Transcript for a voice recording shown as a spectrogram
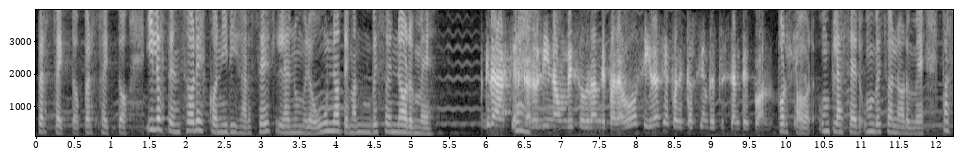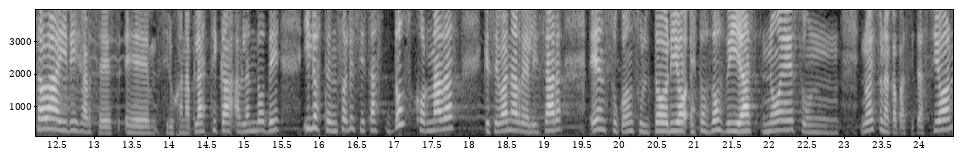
Perfecto, perfecto. Y los tensores con Iris Garcés, la número uno, te mando un beso enorme. Gracias, Carolina. Un beso grande para vos y gracias por estar siempre presente con. Por favor, un placer, un beso enorme. Pasaba Iris Garcés, eh, cirujana plástica, hablando de hilos tensores y estas dos jornadas que se van a realizar en su consultorio estos dos días. No es, un, no es una capacitación,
